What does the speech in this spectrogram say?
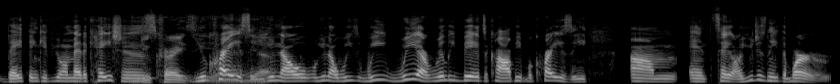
they think if you're on medications You crazy. you yeah, crazy yeah. you know you know we we we are really big to call people crazy um and say oh you just need the word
